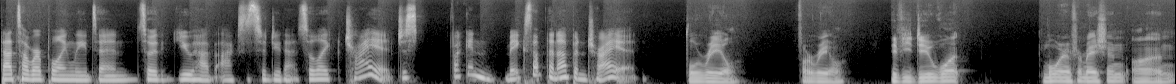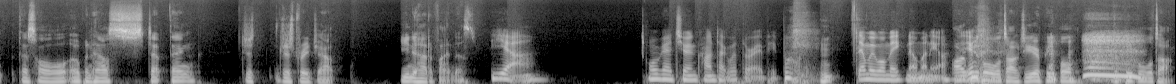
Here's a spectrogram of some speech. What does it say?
that's how we're pulling leads in so you have access to do that. So like try it. Just fucking make something up and try it. For real. For real. If you do want more information on this whole open house step thing, just just reach out. You know how to find us. Yeah. We'll get you in contact with the right people. then we will make no money off Our of you. people will talk to your people. the people will talk.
